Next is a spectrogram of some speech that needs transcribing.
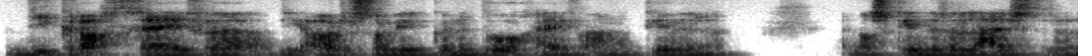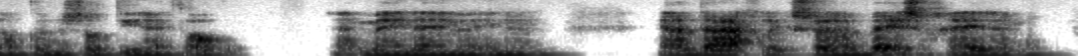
die kracht geven die ouders dan weer kunnen doorgeven aan hun kinderen. En als kinderen luisteren, dan kunnen ze dat direct ook hè, meenemen in hun ja, dagelijkse bezigheden.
